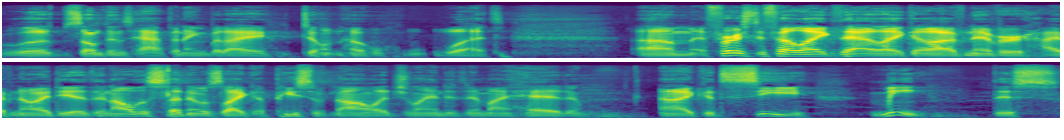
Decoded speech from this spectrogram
well something's happening, but I don't know what. Um, at first, it felt like that, like oh I've never I have no idea. Then all of a sudden, it was like a piece of knowledge landed in my head, and I could see me, this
